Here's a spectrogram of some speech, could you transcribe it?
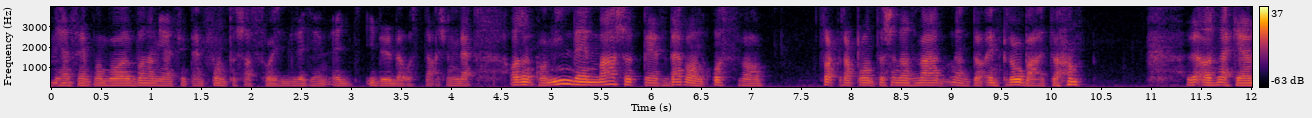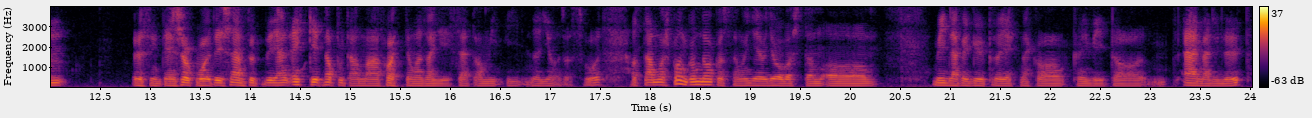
Ilyen szempontból valamilyen szinten fontos az, hogy legyen egy időbeosztásunk, de azon, amikor minden másodperc be van oszva szakra pontosan, az már nem tudom, én próbáltam, de az nekem őszintén sok volt, és nem tud, ilyen egy-két nap után már hagytam az egészet, ami így nagyon rossz volt. Aztán most pont gondolkoztam, ugye, hogy olvastam a Mély Levegő projektnek a könyvét, a Elmerülőt,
